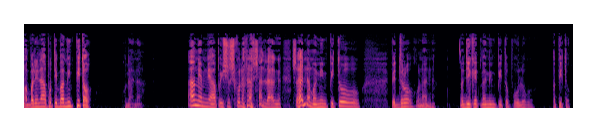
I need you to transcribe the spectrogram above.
Mabalin na po ti mamimpito. Kuna na. Angem ni Apo Isus kuna na saan lang, saan na mamimpito, Pedro, kuna na. O dikit mamimpito pulo, apito.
